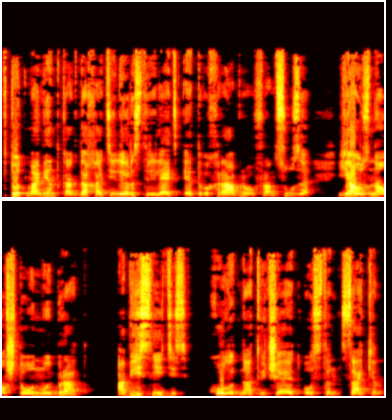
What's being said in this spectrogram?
в тот момент, когда хотели расстрелять этого храброго француза, я узнал, что он мой брат. Объяснитесь, холодно отвечает Остен Сакин.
